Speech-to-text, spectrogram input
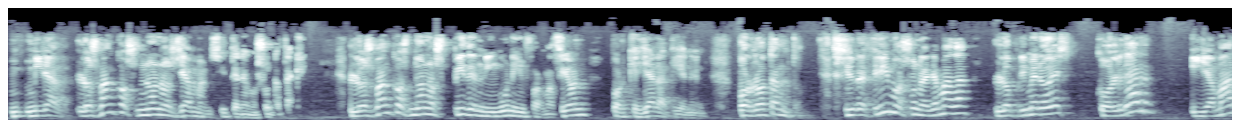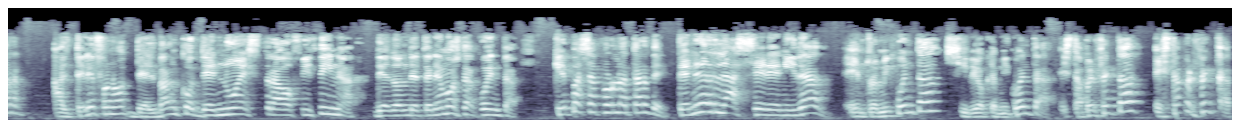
Mirad, los bancos no nos llaman si tenemos un ataque. Los bancos no nos piden ninguna información porque ya la tienen. Por lo tanto, si recibimos una llamada, lo primero es colgar y llamar al teléfono del banco de nuestra oficina, de donde tenemos la cuenta. ¿Qué pasa por la tarde? Tener la serenidad. Entro en mi cuenta, si veo que mi cuenta está perfecta, está perfecta.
